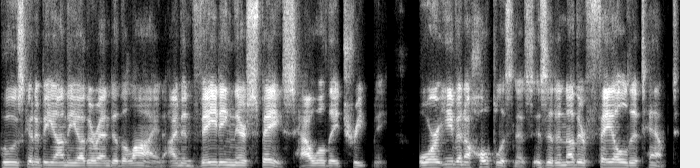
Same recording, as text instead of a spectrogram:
Who's going to be on the other end of the line? I'm invading their space. How will they treat me? Or even a hopelessness. Is it another failed attempt?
